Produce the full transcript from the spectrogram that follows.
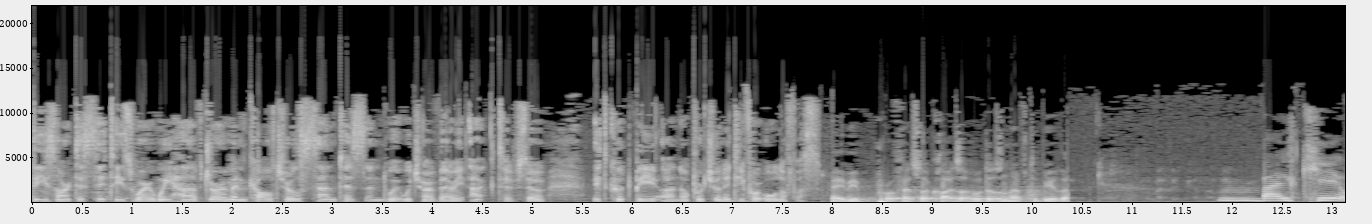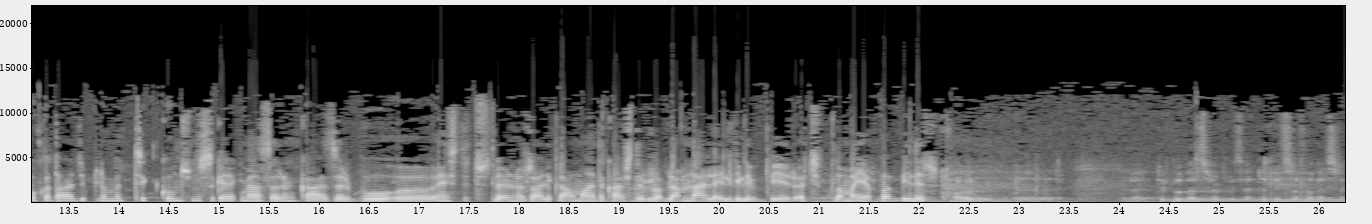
These are the cities where we have German cultural centers and w- which are very active. So it could be an opportunity for all of us. Maybe Professor Kaiser, who doesn't have to be there. Belki o kadar diplomatik konuşması gerekmeyen Sarın Kaiser bu e, enstitülerin özellikle Almanya'da karşıladığı problemlerle ilgili bir açıklama yapabilir. Western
